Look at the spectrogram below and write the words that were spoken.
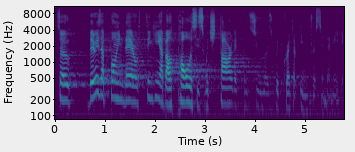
So there is a point there of thinking about policies which target consumers with greater interest in the media,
